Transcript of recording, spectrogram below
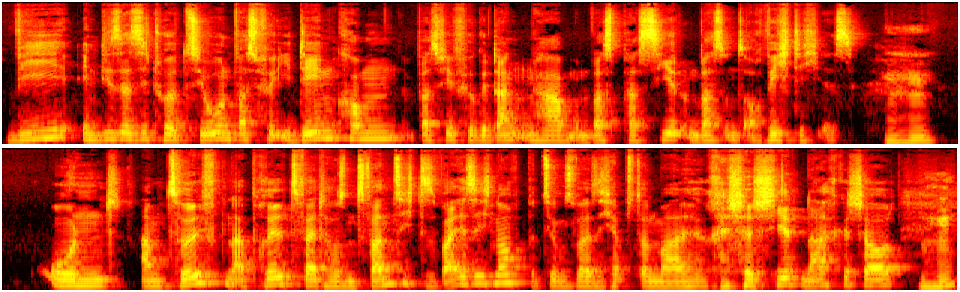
wie in dieser Situation, was für Ideen kommen, was wir für Gedanken haben und was passiert und was uns auch wichtig ist. Mhm. Und am 12. April 2020, das weiß ich noch, beziehungsweise ich habe es dann mal recherchiert, nachgeschaut, mhm.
